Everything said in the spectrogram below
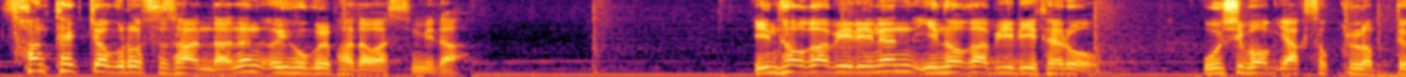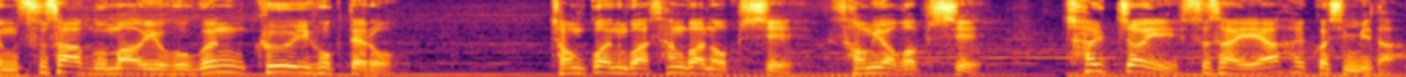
선택적으로 수사한다는 의혹을 받아왔습니다. 인허가 비리는 인허가 비리대로 50억 약속 클럽 등 수사 무마 의혹은 그 의혹대로 정권과 상관없이 성역 없이 철저히 수사해야 할 것입니다.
